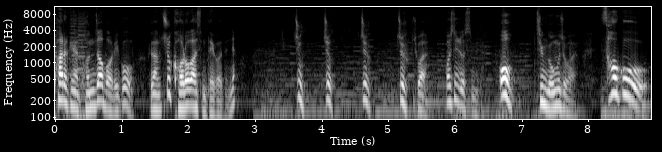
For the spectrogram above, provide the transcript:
팔을 그냥 던져버리고 그다음 쭉 걸어가시면 되거든요. 쭉, 쭉, 쭉, 쭉 좋아요. 훨씬 좋습니다. 오, 지금 너무 좋아요. 서고,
